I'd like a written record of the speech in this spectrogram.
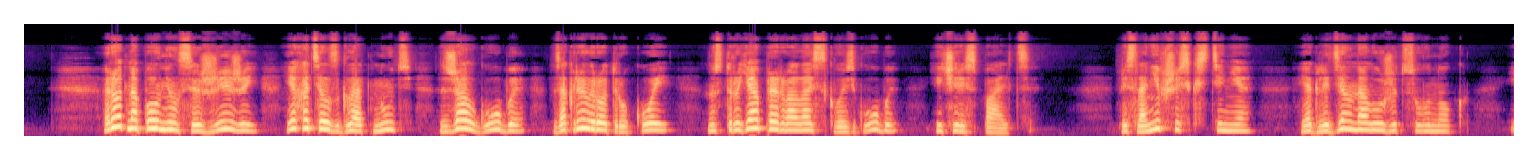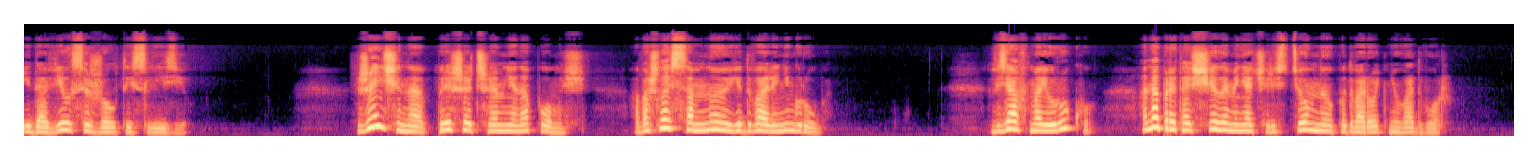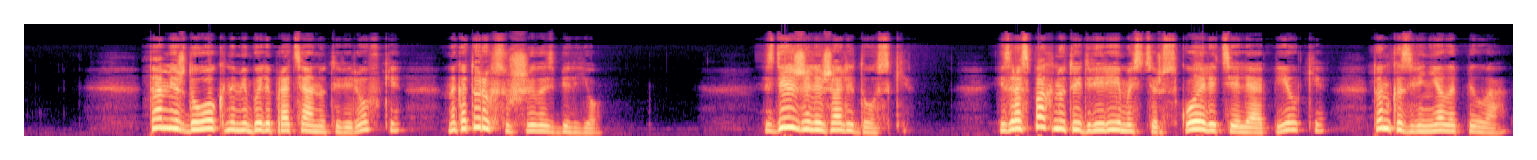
Рот наполнился жижей, я хотел сглотнуть, сжал губы, закрыл рот рукой, но струя прорвалась сквозь губы и через пальцы. Прислонившись к стене, я глядел на лужицу у ног и давился желтой слизью. Женщина, пришедшая мне на помощь, обошлась со мною едва ли не грубо. Взяв мою руку, она протащила меня через темную подворотню во двор. Там между окнами были протянуты веревки, на которых сушилось белье. Здесь же лежали доски. Из распахнутой двери мастерской летели опилки, тонко звенела пила.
